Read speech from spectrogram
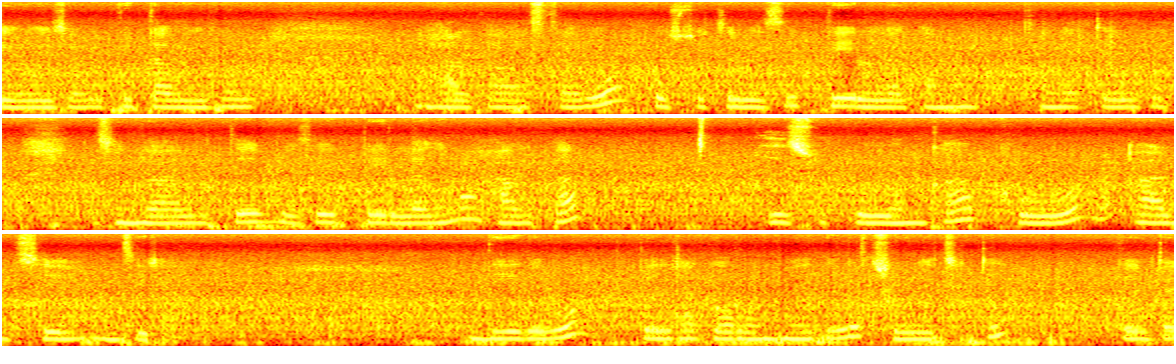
এ হয়ে যাবে, তিতা হয়ে যাবে। হালকা ভাজতে হবে পোস্ততে বেশি, তেল লাগে না ঝিঙ্গা তেল ঝিঙ্গা আলুতে বেশি তেল লাগে না হালকা এই শুকনো লঙ্কা, ফোড়ন আর যে জিরা। দিয়ে দেবো, তেলটা গরম হয়ে গেলে ছড়িয়ে ছিটিয়ে তেলটা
